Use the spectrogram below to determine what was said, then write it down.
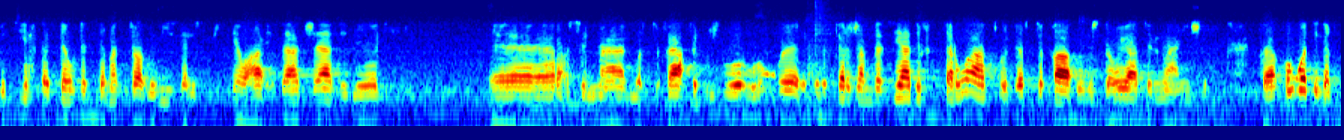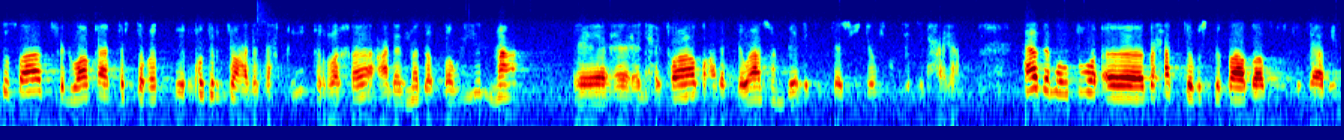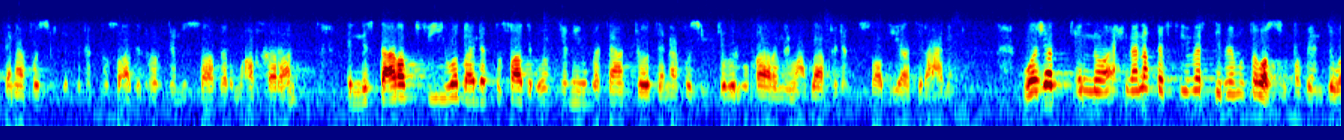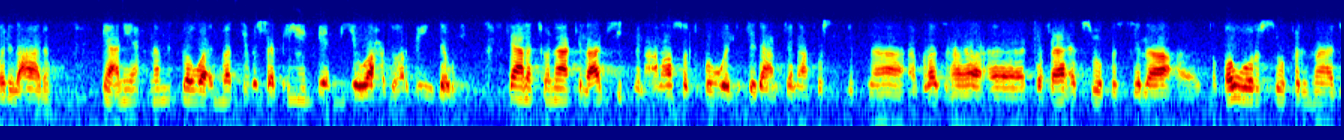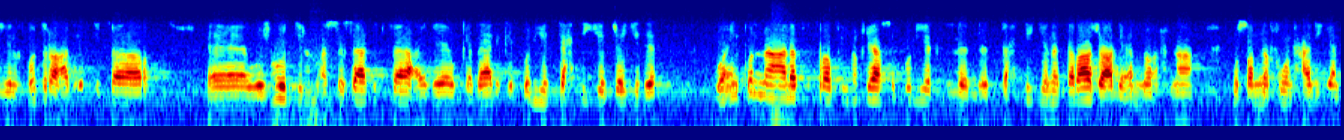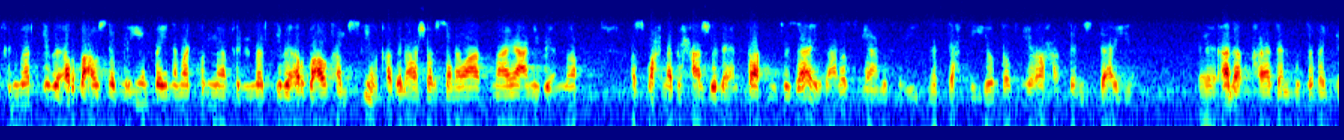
للدولة التمتع بميزة نسبية وعائدات جاذبة آه، رأس المال وارتفاع في الأجور. وهو بترجم لزيادة في الثروات والارتقاء بمستويات المعيشة. فقوة الاقتصاد في الواقع ترتبط بقدرته على تحقيق الرخاء على المدى الطويل مع آه، آه، الحفاظ على التوازن بين الانتاجيه وجوده الحياة. هذا موضوع بحثته باستفاضة في كتابي تنافسيه الاقتصاد الأردني الصادر مؤخرا. اللي استعرض في وضع الاقتصاد الأردني ومتانته وتنافسيته بالمقارنه مع باقي الاقتصاديات العالميه. وجدت إنه إحنا نقف في مرتبة متوسطة بين دول العالم. يعني إحنا بنتبوأ المرتبة 70 بين 141 دولة. كانت هناك العديد من عناصر القوه اللي بتدعم تنافسيتنا أبرزها آه، كفاءة سوق السلع، آه، تطور السوق المالي، القدرة على الابتكار، وجود المؤسسات الفاعلة وكذلك البنية التحتية الجيدة وإن كنا على فكرة في مقياس البنية التحتية نتراجع لأنه إحنا مصنفون حاليا في المرتبة 74 بينما كنا في المرتبة 54 قبل 10 سنوات ما يعني بأنه أصبحنا بحاجة لإنفاق متزايد على صيانة البنية التحتية وتطويرها حتى نستعيد قلق هذا المتغير.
